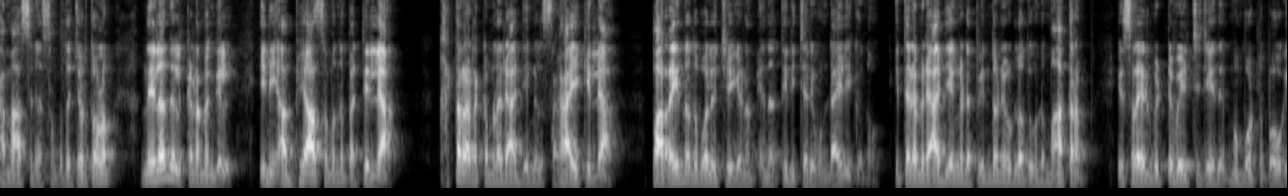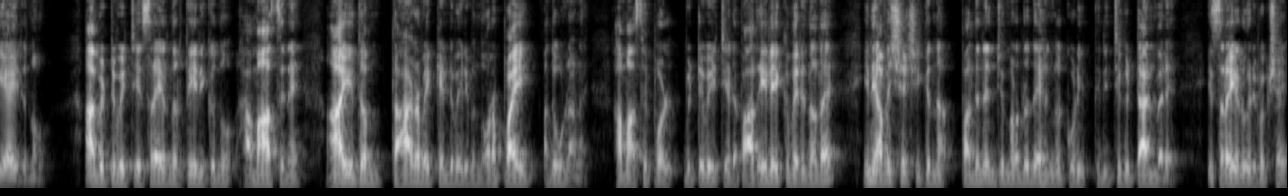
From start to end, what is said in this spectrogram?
ഹമാസിനെ സംബന്ധിച്ചിടത്തോളം നിലനിൽക്കണമെങ്കിൽ ഇനി അഭ്യാസമൊന്നും പറ്റില്ല. ഖത്തറടക്കമുള്ള രാജ്യങ്ങൾ സഹായിക്കില്ല. പറയുന്നത് പോലെ ചെയ്യണം എന്ന തിരിച്ചറിവുണ്ടായിരിക്കുന്നു ഇത്തരം രാജ്യങ്ങളുടെ പിന്തുണയുള്ളതുകൊണ്ട് മാത്രം ഇസ്രായേൽ വിട്ടുവീഴ്ച ചെയ്ത് മുമ്പോട്ട് പോവുകയായിരുന്നു. ആ വിട്ടുവീഴ്ച ഇസ്രായേൽ നിർത്തിയിരിക്കുന്നു. ഹമാസിനെ ആയുധം താഴെ വയ്ക്കേണ്ടി വരുമെന്ന് ഉറപ്പായി. അതുകൊണ്ടാണ് ഹമാസ് ഇപ്പോൾ വിട്ടുവീഴ്ചയുടെ പാതയിലേക്ക് വരുന്നത്. ഇനി അവശേഷിക്കുന്ന പതിനഞ്ച് മൃതദേഹങ്ങൾ കൂടി തിരിച്ചു കിട്ടാൻ വരെ ഇസ്രായേൽ ഒരുപക്ഷെ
